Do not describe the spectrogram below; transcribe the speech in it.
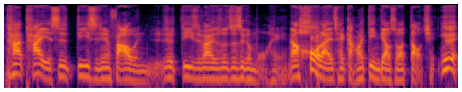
他他也是第一时间发文，就第一时发现说这是个抹黑，然后后来才赶快定调说要道歉，因为。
